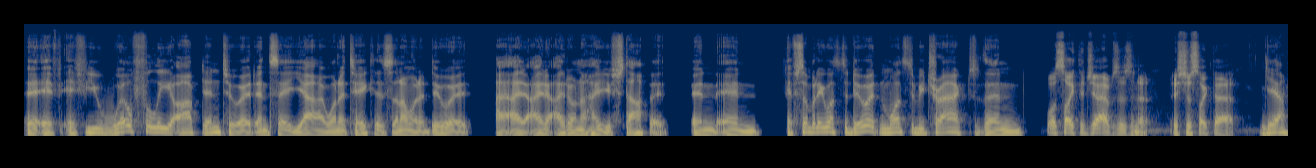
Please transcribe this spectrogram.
If if you willfully opt into it and say, "Yeah, I want to take this and I want to do it," I, I I don't know how you stop it. And and if somebody wants to do it and wants to be tracked, then Well, it's like the jabs, isn't it? It's just like that. Yeah,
